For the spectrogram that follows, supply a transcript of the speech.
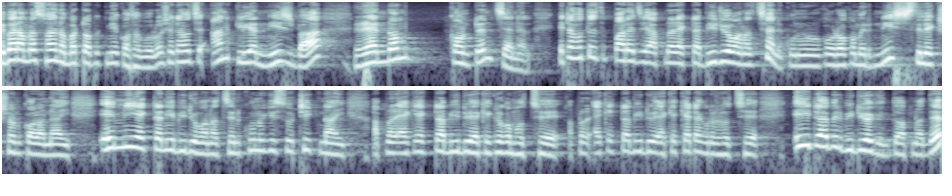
এবার আমরা ছয় নম্বর টপিক নিয়ে কথা বলব সেটা হচ্ছে আনক্লিয়ার নিশ বা র্যান্ডম কন্টেন্ট চ্যানেল এটা হতে পারে যে আপনার একটা ভিডিও বানাচ্ছেন, কোনো রকমের নিশ সিলেকশন করা নাই, এমনি একটা নিয়ে ভিডিও বানাচ্ছেন, কোনো কিছু ঠিক নাই, আপনার এক একটা ভিডিও এক এক রকম হচ্ছে, আপনার এক একটা ভিডিও এক এক ক্যাটাগরির হচ্ছে, এই টাইপের ভিডিও কিন্তু আপনাদের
